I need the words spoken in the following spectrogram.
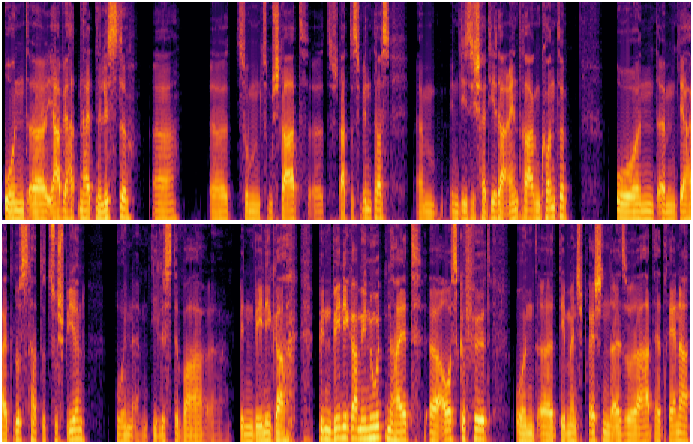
und äh, ja, wir hatten halt eine Liste äh, äh, zum, zum Start, äh, Start des Winters, ähm, in die sich halt jeder eintragen konnte und ähm, der halt Lust hatte zu spielen. Und ähm, die Liste war äh, binnen weniger, binnen weniger Minuten halt äh, ausgefüllt und äh, dementsprechend, also da hat der Trainer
